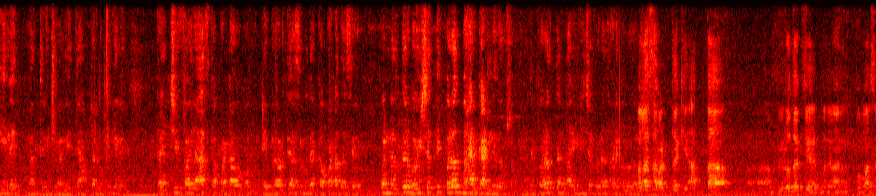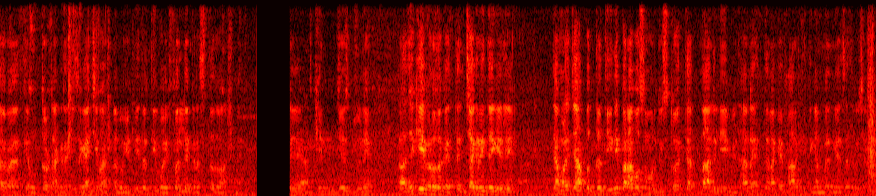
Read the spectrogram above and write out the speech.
गेलेत मंत्री किंवा नेते आमदार लोक गेलेत त्यांची फाईल आज कपाटा टेबलावरती असेल उद्या कपाटात असेल पण नंतर भविष्यात ती परत बाहेर काढली जाऊ शकते म्हणजे परत त्यांना ईडीच्या परत अडकवलं जाऊ मला. असं वाटतं की आता विरोधक जे आहेत म्हणजे मान- पवार साहेब आहेत किंवा उद्धव ठाकरेची सगळ्यांची भाषणं बघितली तर ती वैफल्यग्रस्त भाषणं आहेत ते आणखीन जे जुने राजकीय विरोधक आहेत त्यांच्या घरी ते गेले त्यामुळे ज्या पद्धतीने पराभव समोर दिसतोय त्यातनं आलेली विधान आहेत त्यांना काही फार किती गंभीर घ्यायचा विचार.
